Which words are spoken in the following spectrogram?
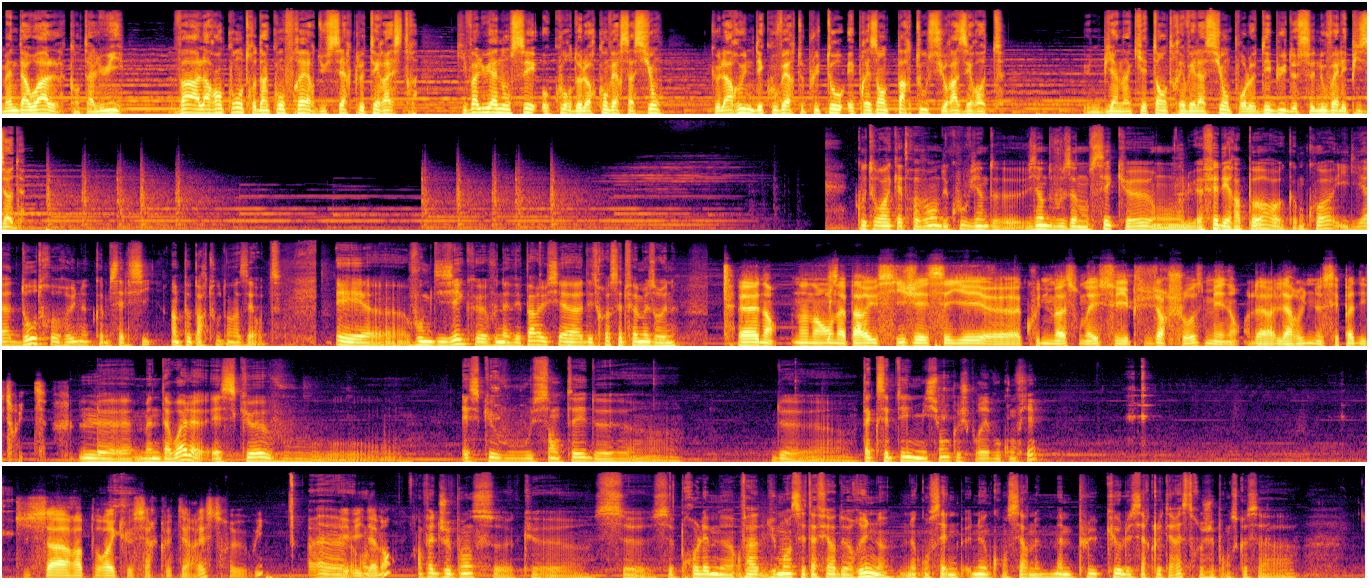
Mendawal, quant à lui, va à la rencontre d'un confrère du cercle terrestre qui va lui annoncer au cours de leur conversation que la rune découverte plus tôt est présente partout sur Azeroth. Une bien inquiétante révélation pour le début de ce nouvel épisode. Kotora 80 du coup vient de, vient de vous annoncer qu'on lui a fait des rapports comme quoi il y a d'autres runes comme celle-ci un peu partout dans Azeroth. Et euh, vous me disiez que vous n'avez pas réussi à détruire cette fameuse rune. Euh, non, non, non, on n'a pas réussi. J'ai essayé euh, à coup de masse, on a essayé plusieurs choses, mais non, la, la rune ne s'est pas détruite. Le Mendawal, est-ce que vous est-ce que vous vous sentez de de d'accepter une mission que je pourrais vous confier? Si ça a un rapport avec le cercle terrestre, euh, oui, Euh, évidemment. En fait, je pense que ce, ce problème, enfin, du moins cette affaire de runes, ne concerne, ne concerne même plus que le cercle terrestre. Je pense que ça.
